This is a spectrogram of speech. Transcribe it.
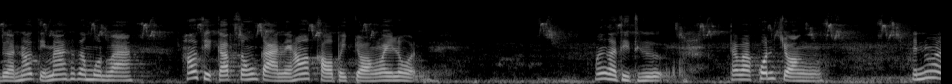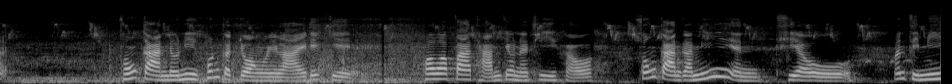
เดือนเฮาสิมาคือสมมุติว่าเฮาสิกลับสงกานต์เนี่ยเฮาเขาไปจองไว้โหลดมันก็สิถือแต่ว่าคนจอง เห็นว่าสงกานต์เดี๋ยวนี้คนก็จองไว้หลายเด้เจเพราะว่าป้าถามเจ้าหน้าที่เขาสงการก็มีเที่ยว มันสิมี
